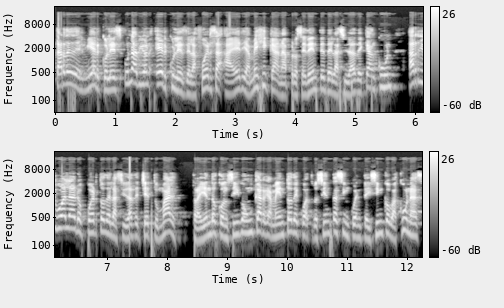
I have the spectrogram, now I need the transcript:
tarde del miércoles, un avión Hércules de la Fuerza Aérea Mexicana procedente de la ciudad de Cancún arribó al aeropuerto de la ciudad de Chetumal, trayendo consigo un cargamento de 455 vacunas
